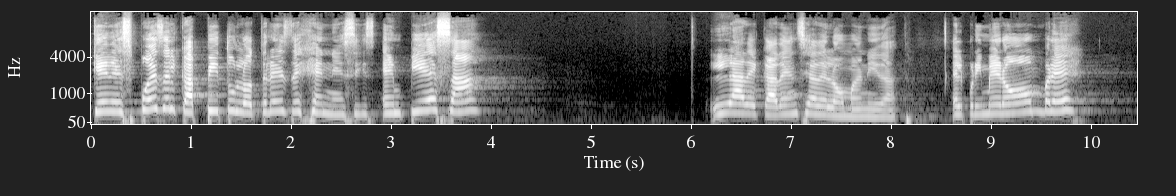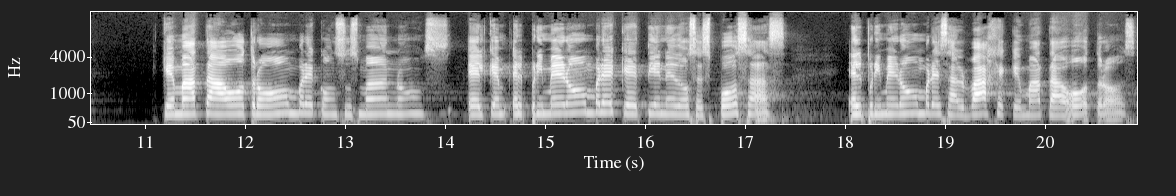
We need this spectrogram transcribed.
que después del capítulo 3 de Génesis empieza la decadencia de la humanidad. El primer hombre que mata a otro hombre con sus manos, el, que, el primer hombre que tiene dos esposas, el primer hombre salvaje que mata a otros.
